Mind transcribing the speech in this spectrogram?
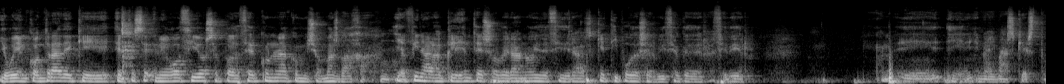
Yo voy en contra de que este negocio se puede hacer con una comisión más baja. Y al final al cliente es soberano y decidirás qué tipo de servicio que debe recibir. Y, y- y no hay más que esto.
